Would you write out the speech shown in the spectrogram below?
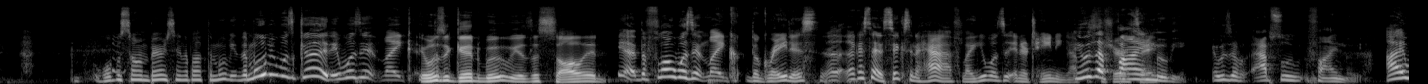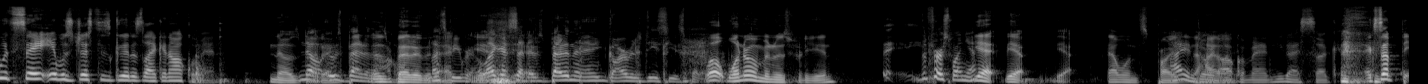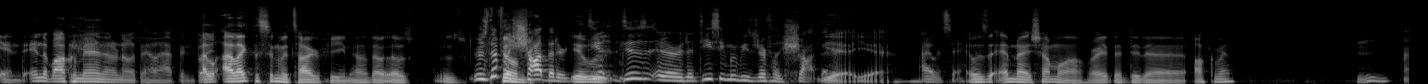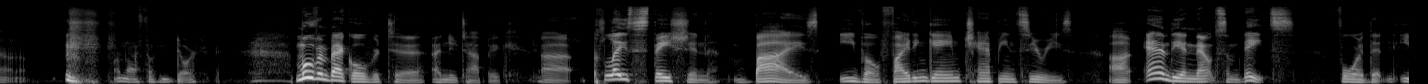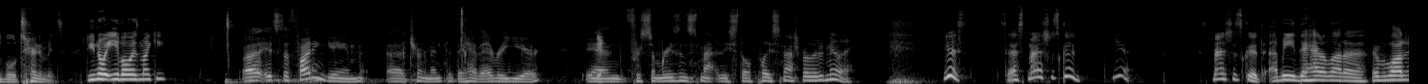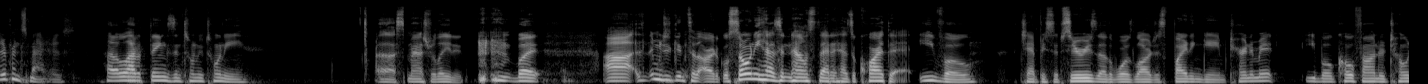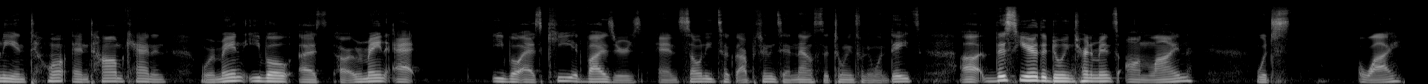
what was so embarrassing about the movie? The movie was good. It wasn't like It was a good movie. It was a solid. yeah, the flow wasn't like the greatest. Uh, like I said, six and a half. Like it was entertaining. I It was for a sure would fine movie. It was an absolute fine movie. I would say it was just as good as like an Aquaman. No, it was No, better. it was better than It was Aquaman. better than. Let's be Aqu- real. yeah, like I said, yeah. it was better than any garbage DC's put out. Well, Wonder Woman was pretty good. The first one, yeah. Yeah, yeah, yeah. That one's probably I the enjoyed highlight. Aquaman. You guys suck. Except the end. The end of Aquaman. I don't know what the hell happened. But I like the cinematography. You know, that, that was it was. It was definitely filmed- shot better. it D- was- Dis- or the DC movies are definitely shot better. Yeah, yeah. I would say. It was the M Night Shyamalan, right? That did uh, Aquaman. Mm. I don't know. I'm not a fucking dork. moving back over to a new topic. Uh, PlayStation buys Evo Fighting Game Champion Series, uh, and they announced some dates for the Evo tournaments. Do you know what Evo is, Mikey? Uh, it's the fighting game uh, tournament that they have every year, and for some reason, Sma- they still play Smash Brothers Melee. Yes, Smash is good. Yeah, Smash is good. I mean, they had a lot of they have a lot of different Smashes. had a lot of things in 2020 uh, Smash related. but uh, let me just get into the article. Sony has announced that it has acquired the Evo Championship Series, uh, the world's largest fighting game tournament. Evo co-founder Tony and, Tom, and Tom Cannon will remain Evo as uh, remain at Evo as key advisors, and Sony took the opportunity to announce the 2021 dates. Uh, this year, they're doing tournaments online, which why?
